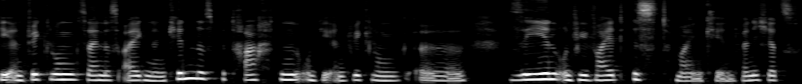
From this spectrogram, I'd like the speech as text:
die Entwicklung seines eigenen Kindes betrachten und die Entwicklung äh, sehen und wie weit ist mein Kind. Wenn ich jetzt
